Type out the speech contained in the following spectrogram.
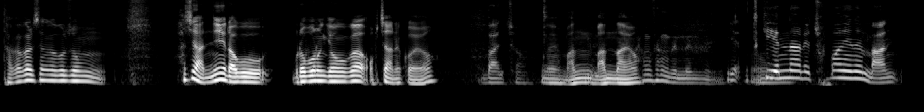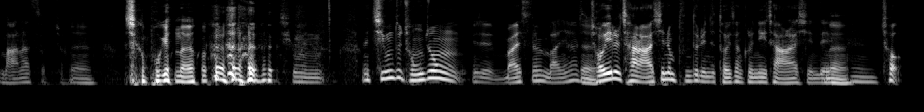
다가갈 생각을 좀 하지 않니?라고 물어보는 경우가 없지 않을 거예요. 많죠. 네, 맞, 맞나요? 항상 듣는 얘기. 예, 특히 음. 옛날에 초반에는 많, 많았었죠. 네. 지금 보겠나요? 지금은 지금도 종종 이제 말씀을 많이 하죠. 네. 저희를 잘 아시는 분들은 이제 더 이상 그런 얘기 잘 안 하시는데 네. 음. 처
